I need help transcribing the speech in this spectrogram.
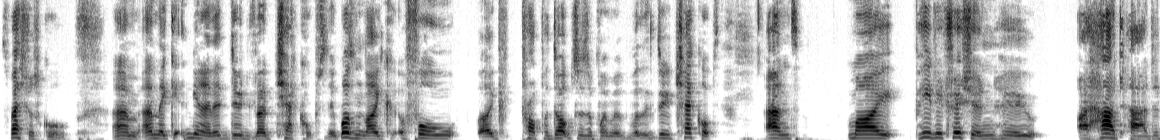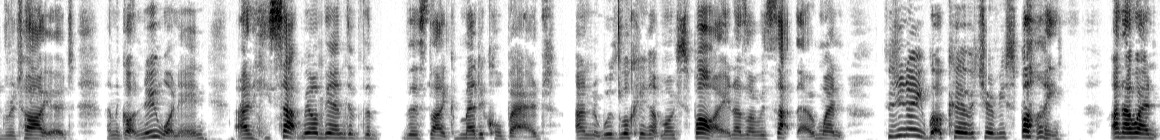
special school, um, and they you know they do like checkups. It wasn't like a full like proper doctor's appointment, but they do checkups. And my pediatrician, who I had had, had retired, and I got a new one in, and he sat me on the end of the this like medical bed and was looking at my spine as I was sat there and went, "Did you know you've got a curvature of your spine?" And I went,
